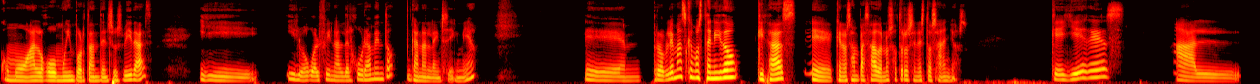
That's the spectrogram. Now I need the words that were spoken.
como algo muy importante en sus vidas. Y, y luego al final del juramento ganan la insignia. Em, problemas que hemos tenido quizás eh, que nos han pasado nosotros en estos años. Que llegues al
